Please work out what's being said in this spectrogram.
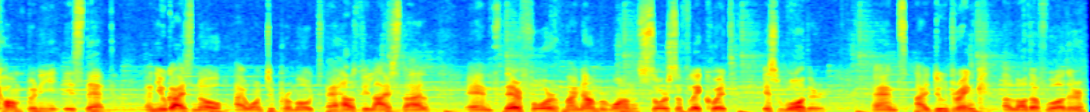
company is that? And you guys know I want to promote a healthy lifestyle and therefore my number one source of liquid is water. And I do drink a lot of water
